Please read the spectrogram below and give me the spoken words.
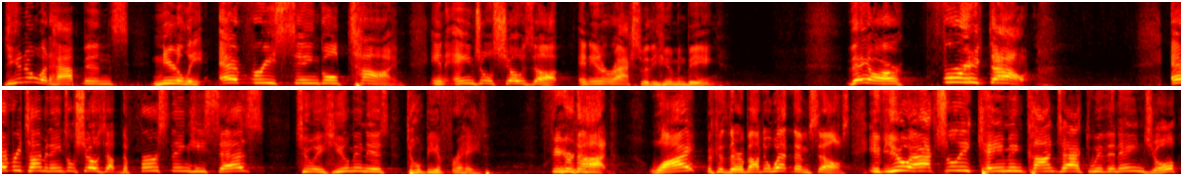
Do you know what happens nearly every single time an angel shows up and interacts with a human being? They are freaked out. Every time an angel shows up, the first thing he says to a human is, Don't be afraid, fear not. Why? Because they're about to wet themselves. If you actually came in contact with an angel,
